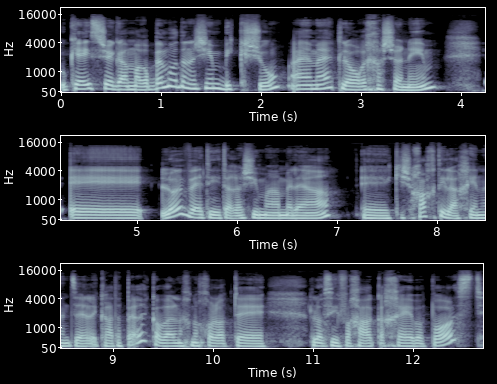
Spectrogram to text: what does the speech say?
הוא קייס שגם הרבה מאוד אנשים ביקשו, האמת, לאורך השנים. Uh, לא הבאתי את הרשימה המלאה. Uh, כי שכחתי להכין את זה לקראת הפרק, אבל אנחנו יכולות uh, להוסיף אחר כך uh, בפוסט.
